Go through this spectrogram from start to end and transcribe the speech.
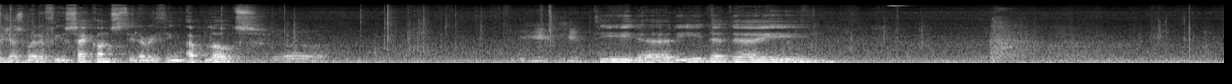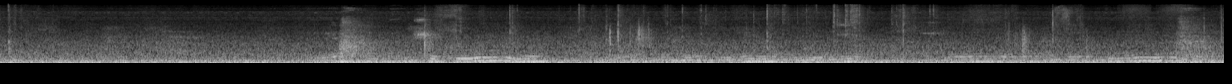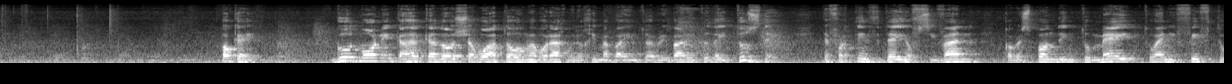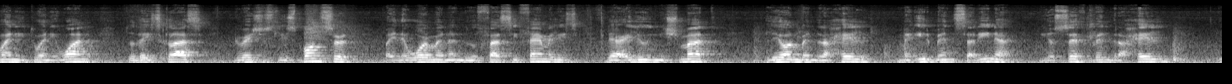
We just wait a few seconds till everything uploads. Okay. Good morning, Kahal Kadosh, Shavua Tov, Mavorach, Beruchim Abayim to everybody. Today, Tuesday, the 14th day of Sivan, corresponding to May 25th, 2021. Today's class graciously sponsored by the Warman and Lufasi families, the Ailu Nishmat, Leon ben Rahel, Meir ben Sarina, Yosef ben Rahel,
